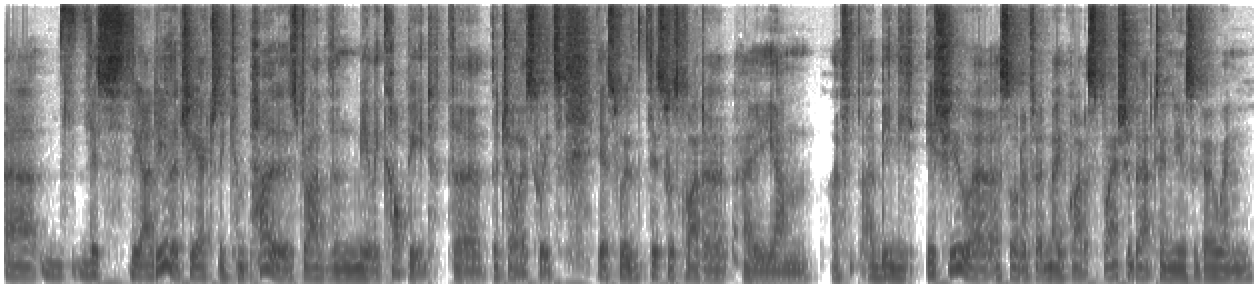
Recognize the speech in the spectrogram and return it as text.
uh, this the idea that she actually composed rather than merely copied the the cello suites. Yes, with, this was quite a a, um, a, a big issue. A, a, sort of it made quite a splash about ten years ago when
